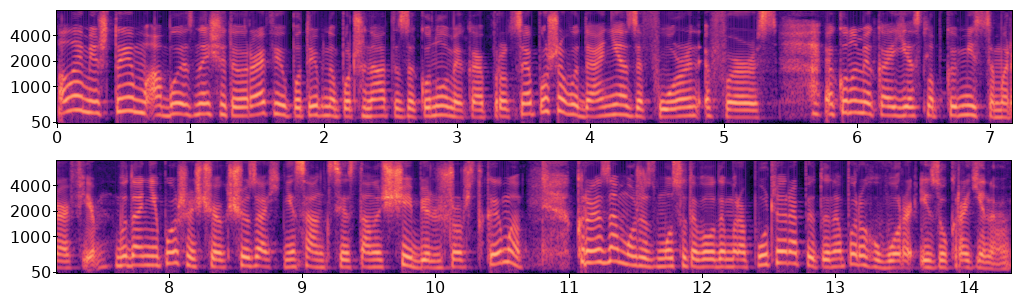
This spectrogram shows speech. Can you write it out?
Але між тим, аби знищити Ерефію, потрібно починати з економіки. Про це пише видання The Foreign Affairs. Економіка є слабким місцем Ерефії. Видання пише, що якщо західні санкції стануть ще більш жорсткими, криза може змусити Володимира Путлера піти на переговори із Україною.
